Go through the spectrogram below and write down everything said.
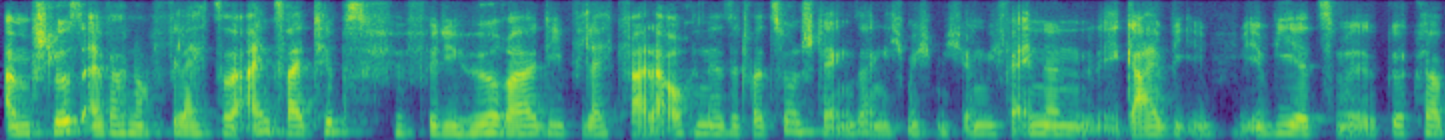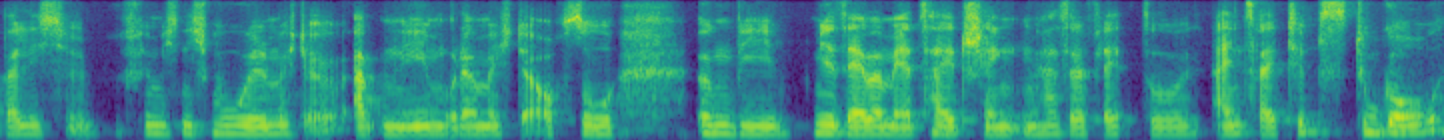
am Schluss einfach noch vielleicht so ein, zwei Tipps für, für die Hörer, die vielleicht gerade auch in der Situation stecken, sagen, ich möchte mich irgendwie verändern, egal wie, wie, jetzt äh, körperlich, äh, fühle mich nicht wohl, möchte abnehmen oder möchte auch so irgendwie mir selber mehr Zeit schenken. Hast du da vielleicht so ein, zwei Tipps to go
